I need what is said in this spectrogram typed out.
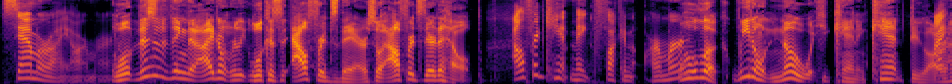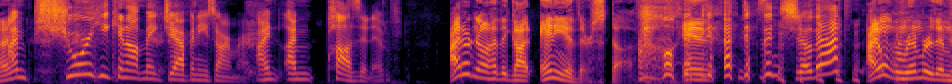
samurai armor? Well, this is the thing that I don't really well because Alfred's there, so Alfred's there to help. Alfred can't make fucking armor. Well, look, we don't know what he can and can't do. All I, right, I'm sure he cannot make Japanese armor. I, I'm positive. I don't know how they got any of their stuff. Oh, And- it doesn't show that. I don't remember them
